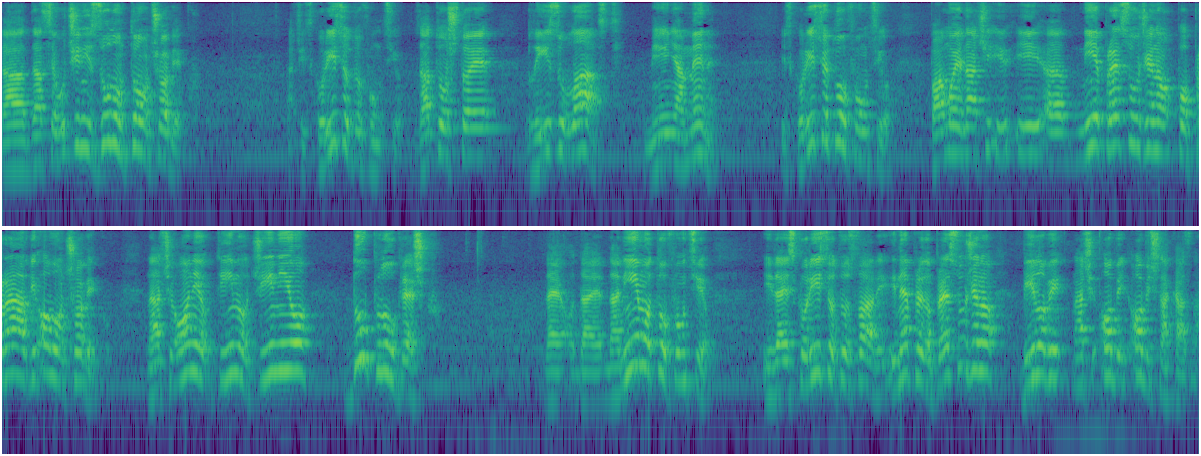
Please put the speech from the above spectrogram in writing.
da, da se učini zulum tom čovjeku, znači iskoristio tu funkciju, zato što je blizu vlasti, mijenja mene, iskoristio tu funkciju, pa mu je, znači, i, i a, nije presuđeno po pravdi ovom čovjeku. Znači, on je time učinio duplu grešku da je, da je da nije imao tu funkciju i da je iskoristio tu stvar i nepredno presuđeno, bilo bi znači, obi, obična kazna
